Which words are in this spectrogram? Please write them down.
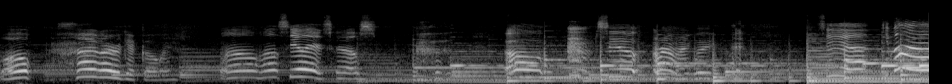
Well, I better get going. Well, I'll see you later, Tails. oh, see you around, Wiggly. see ya. Goodbye!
